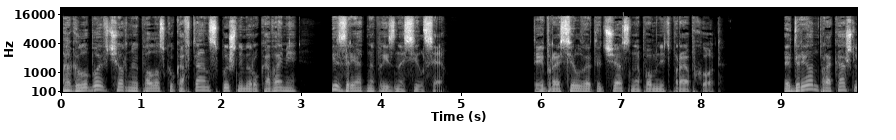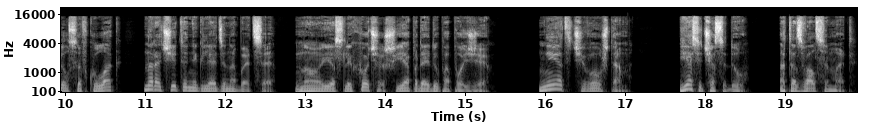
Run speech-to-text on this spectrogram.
а голубой в черную полоску кафтан с пышными рукавами изрядно поизносился. «Ты просил в этот час напомнить про обход». Эдрион прокашлялся в кулак, нарочито не глядя на Бетса. «Но, если хочешь, я подойду попозже. «Нет, чего уж там. Я сейчас иду», — отозвался Мэт.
